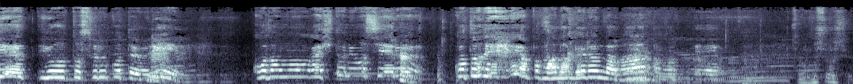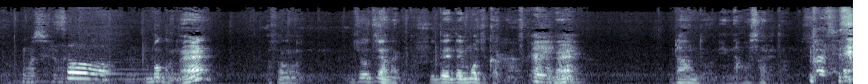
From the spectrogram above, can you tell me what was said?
えようとすることより、子供が人に教えることで やっぱ学べるんだなと思って。面白いですよ。面白い。そう。僕ねその上手じゃないけど筆で文字書くんですけどね、ええ、ランドに直されたんですよ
